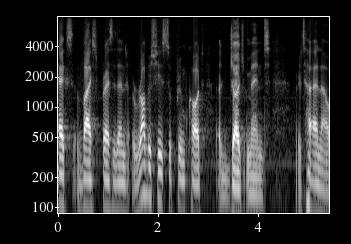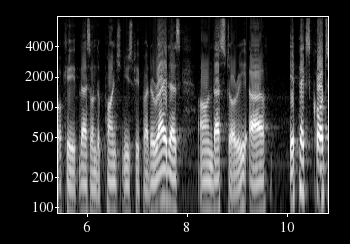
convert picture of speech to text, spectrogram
ex-Vice President rubbishes Supreme Court uh, judgment. Retire Now, okay, that's on the Punch newspaper. The writers on that story are Apex Court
